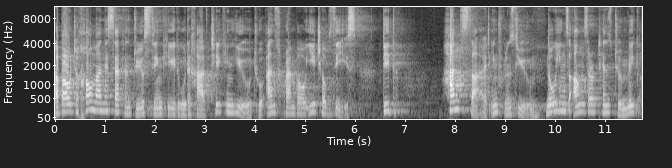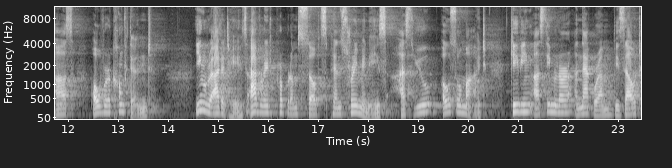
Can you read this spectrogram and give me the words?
About how many seconds do you think it would have taken you to unscramble each of these? Did hindsight influence you? Knowing the answer tends to make us overconfident. In reality, the average problem solved spends three minutes, as you also might, giving a similar anagram without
